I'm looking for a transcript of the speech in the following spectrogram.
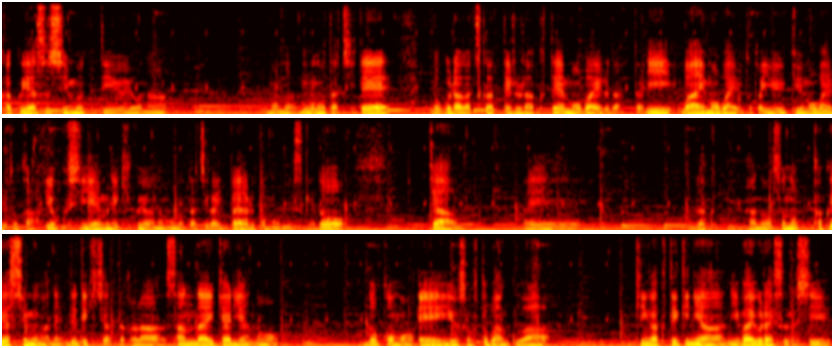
格安 SIM っていうようなものものたちで僕らが使ってる楽天モバイルだったり Y モバイルとか UQ モバイルとかよく CM で聞くようなものたちがいっぱいあると思うんですけどじゃあ、えーあのその格安 SIM がね出てきちゃったから三大キャリアのドコモ au ソフトバンクは金額的には2倍ぐらいするし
